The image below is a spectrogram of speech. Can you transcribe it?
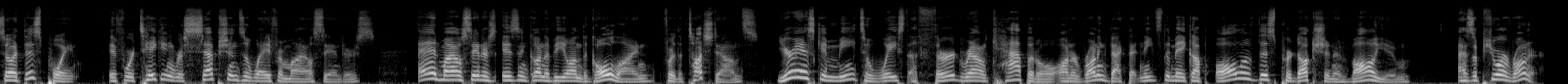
So at this point, if we're taking receptions away from Miles Sanders, and Miles Sanders isn't going to be on the goal line for the touchdowns, you're asking me to waste a third round capital on a running back that needs to make up all of this production and volume as a pure runner.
